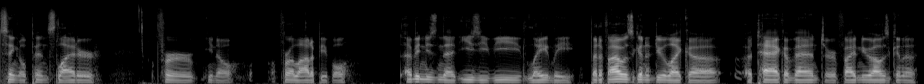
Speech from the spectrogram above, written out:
single pin slider for you know for a lot of people. I've been using that EZV lately, but if I was going to do like a TAC event or if I knew I was going to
